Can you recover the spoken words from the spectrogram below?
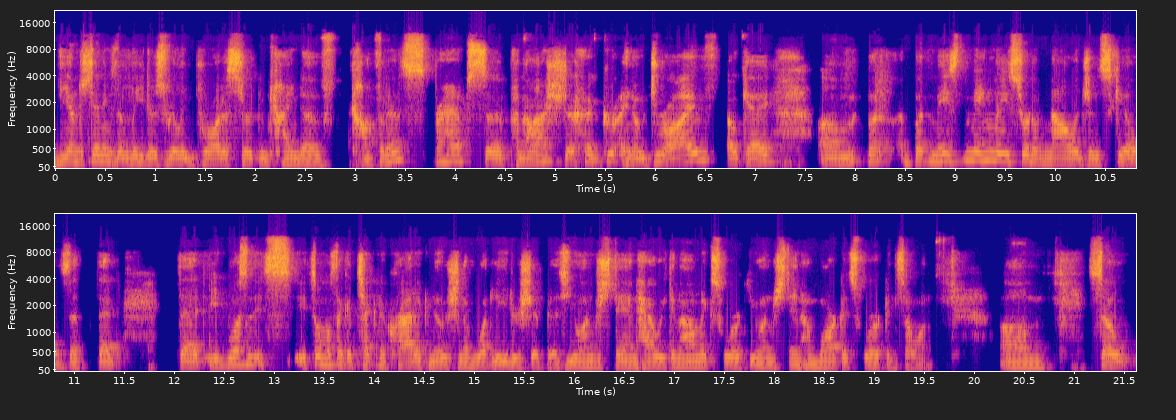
the understanding is that leaders really brought a certain kind of confidence, perhaps uh, panache, uh, you know, drive. Okay, um, but but mainly sort of knowledge and skills that that that it wasn't it's it's almost like a technocratic notion of what leadership is. You understand how economics work you understand how markets work and so on. Um, so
